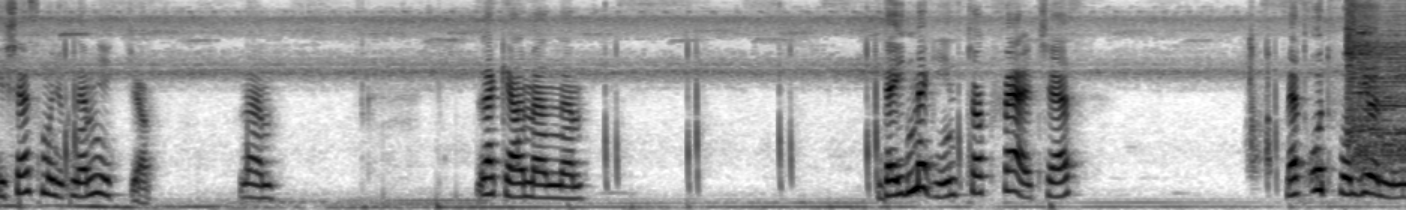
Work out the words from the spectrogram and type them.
És ezt mondjuk nem nyitja? Nem. Le kell mennem. De így megint csak felcsesz, mert ott fog jönni.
